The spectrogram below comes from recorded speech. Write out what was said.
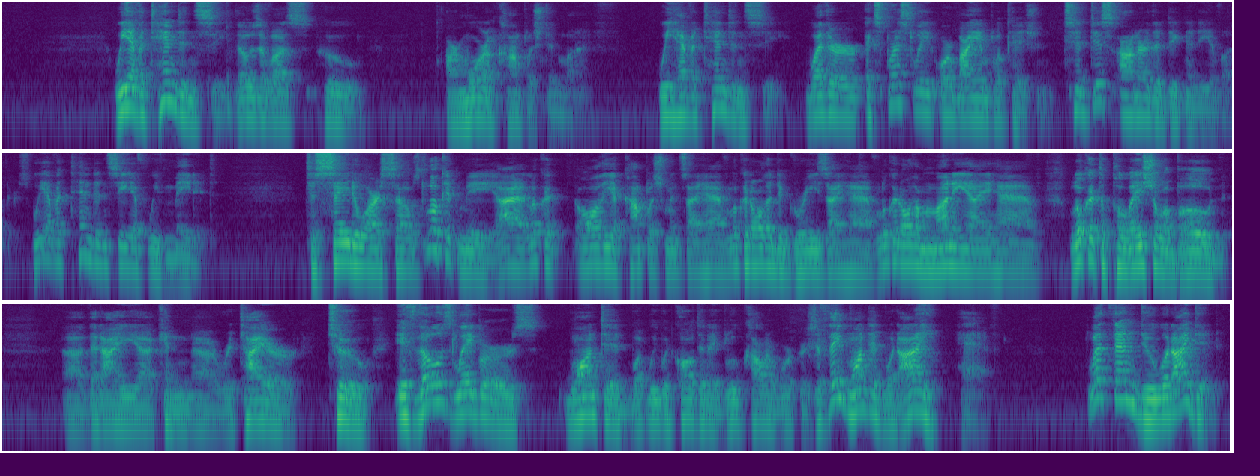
We have a tendency, those of us who are more accomplished in life, we have a tendency, whether expressly or by implication, to dishonor the dignity of others. We have a tendency, if we've made it, to say to ourselves, look at me. I look at all the accomplishments I have. Look at all the degrees I have. Look at all the money I have. Look at the palatial abode uh, that I uh, can uh, retire to. If those laborers wanted what we would call today blue collar workers, if they wanted what I have, let them do what I did.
